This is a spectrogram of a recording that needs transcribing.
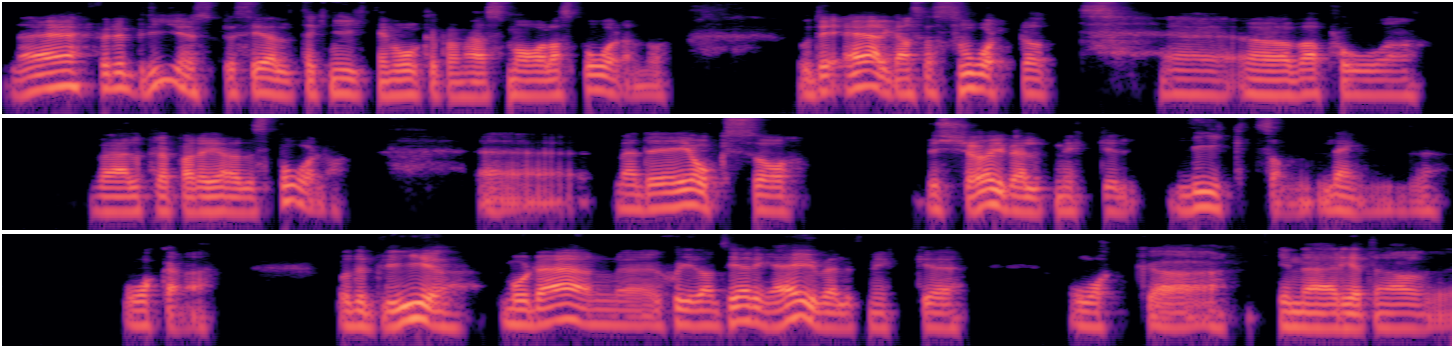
Nej, för det blir ju en speciell teknik när vi åker på de här smala spåren. Då. Och det är ganska svårt att eh, öva på väl preparerade spår. Då. Eh, men det är också, vi kör ju väldigt mycket likt som längdåkarna. Och det blir ju, modern eh, skidhantering är ju väldigt mycket åka i närheten av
